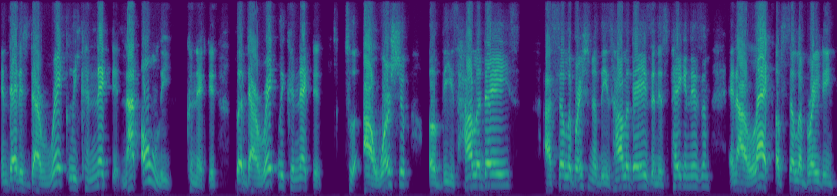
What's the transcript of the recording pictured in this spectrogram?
And that is directly connected, not only connected, but directly connected to our worship of these holidays, our celebration of these holidays and this paganism, and our lack of celebrating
